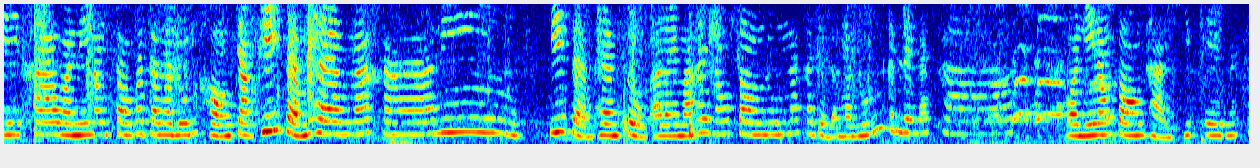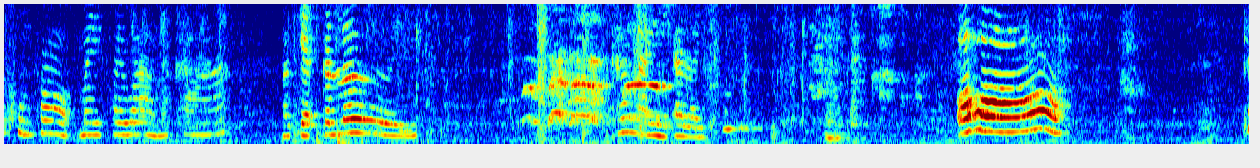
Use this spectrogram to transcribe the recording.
ดีค่ะ วันนี้น้องตองก็จะมาลุ้นของจากพี่แสมแพมนะคะ นี่พี่แสมแพมส่งอะไรมาให้น้องตองลุ้นนะคะ เดี๋ยวเรามาลุ้นกันเลยนะคะ วันนี้น้องตองถ่ายคลิปเองนะคะ คุณพ่อไม่ค่อยว่างนะคะ มาแกะกันเลย ข้างในมีอะไร โอ้โหเค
